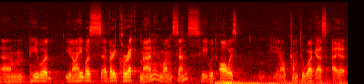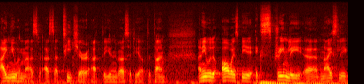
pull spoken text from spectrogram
Um, he would, you know, he was a very correct man in one sense. He would always, you know, come to work as I, I knew him as as a teacher at the university at the time. And he would always be extremely uh, nicely,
